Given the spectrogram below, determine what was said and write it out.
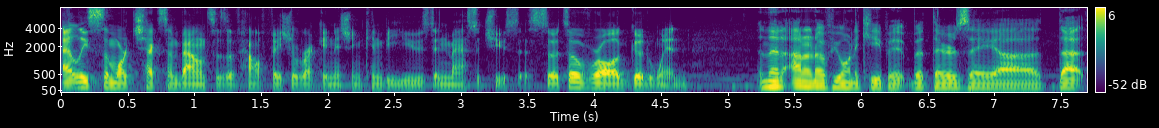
at least some more checks and balances of how facial recognition can be used in Massachusetts. So, it's overall a good win. And then I don't know if you want to keep it, but there's a uh, that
